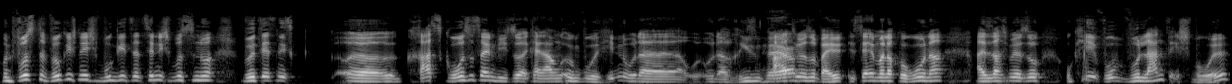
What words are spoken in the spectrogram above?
und wusste wirklich nicht, wo geht's jetzt hin. Ich wusste nur, wird jetzt nichts äh, krass Großes sein, wie so, keine Ahnung, irgendwo hin oder, oder Riesenparty Ja. oder so, weil ist ja immer noch Corona. Also dachte ich mir so, okay, wo, wo lande ich wohl?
